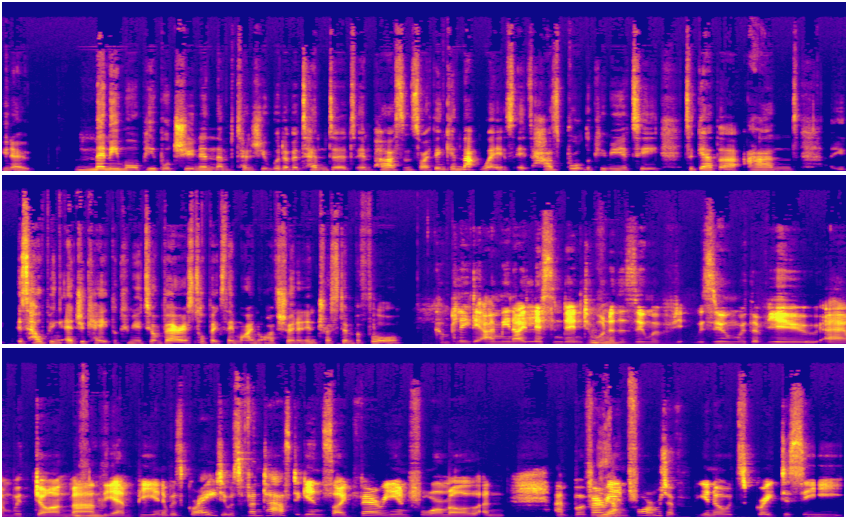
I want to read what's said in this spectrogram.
you know, many more people tune in than potentially would have attended in person. So I think in that way, it has brought the community together and is helping educate the community on various topics they might not have shown an interest in before. Completely. I mean, I listened into mm-hmm. one of mm-hmm. the Zoom of Zoom with a View um, with John Mann, mm-hmm. the MP, and it was great. It was a fantastic insight, very informal and, and but very yeah. informative. You know, it's great to see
